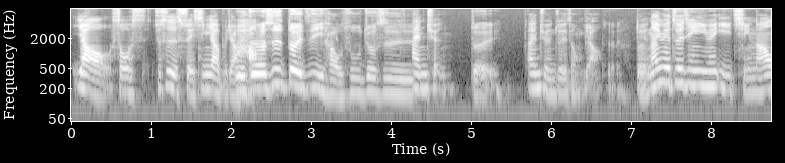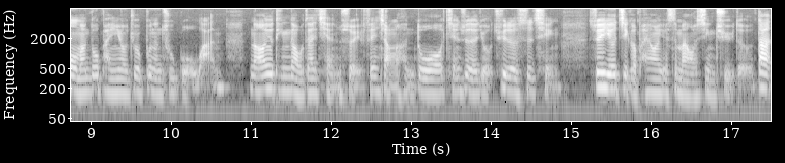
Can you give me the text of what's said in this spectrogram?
要收拾，就是水性要比较好。我觉得是对自己好处，就是安全。对。安全最重要。对，对，那因为最近因为疫情，然后我蛮多朋友就不能出国玩，然后又听到我在潜水，分享了很多潜水的有趣的事情，所以有几个朋友也是蛮有兴趣的，但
